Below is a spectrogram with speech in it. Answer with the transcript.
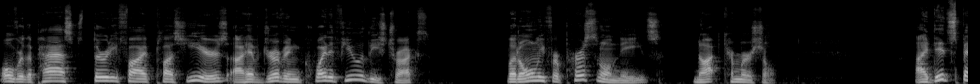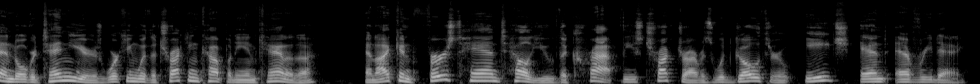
over the past 35 plus years, I have driven quite a few of these trucks, but only for personal needs, not commercial. I did spend over 10 years working with a trucking company in Canada, and I can firsthand tell you the crap these truck drivers would go through each and every day.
